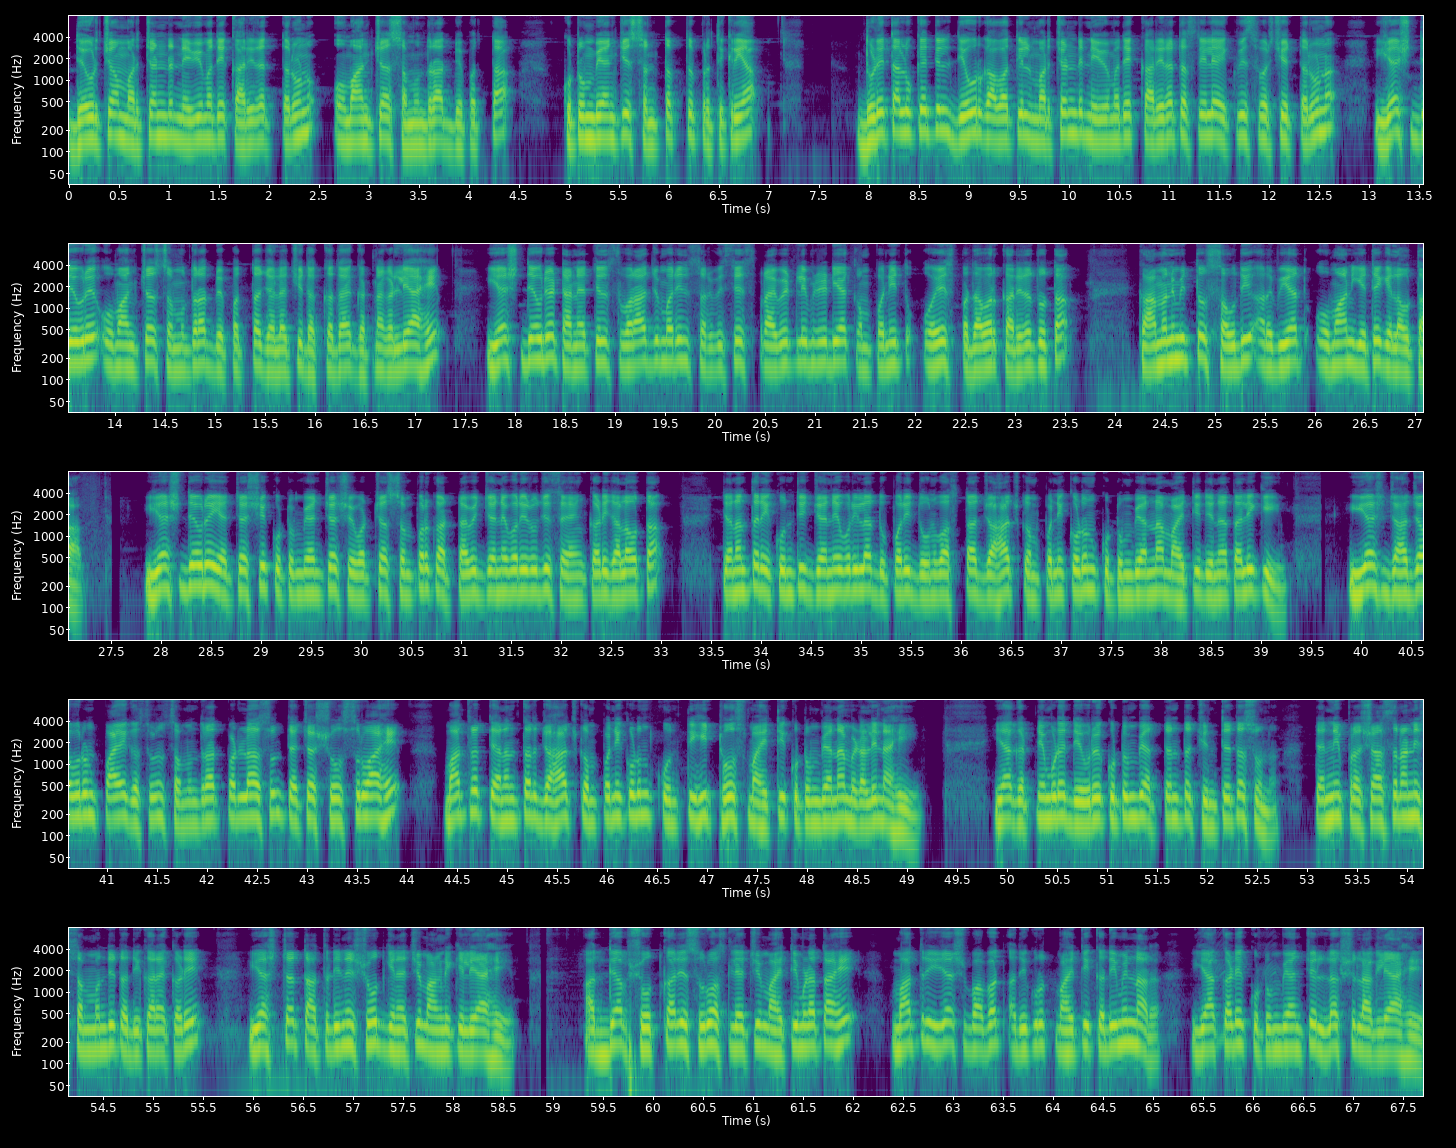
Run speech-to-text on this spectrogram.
देऊरच्या merchant नेव्हीमध्ये कार्यरत तरुण ओमानच्या समुद्रात बेपत्ता कुटुंबियांची संतप्त प्रतिक्रिया. धुळे तालुक्यातील देऊर गावातील मर्चंट नेव्हीमध्ये कार्यरत असलेल्या एकवीस वर्षीय तरुण यश देवरे ओमानच्या समुद्रात बेपत्ता झाल्याची धक्कादायक घटना घडली आहे. यश देवरे ठाण्यातील Swaraj marine services private limited या कंपनीत ओ एस पदावर कार्यरत होता. कामानिमित्त सौदी अरेबियात ओमान येथे गेला होता. यश देवरे याच्याशी कुटुंबियांच्या शेवटचा संपर्क अठ्ठावीस जानेवारी रोजी सायंकाळी झाला होता. त्यानंतर एकोणतीस जानेवारीला दुपारी दोन वाजता जहाज कंपनीकडून कुटुंबियांना माहिती देण्यात आली की यश जहाजावरून पाय घसरून समुद्रात पडला असून त्याचा शोध सुरू आहे. मात्र त्यानंतर जहाज कंपनीकडून कोणतीही ठोस माहिती कुटुंबियांना मिळाली नाही. या घटनेमुळे देवरे कुटुंबीय अत्यंत चिंतेत असून त्यांनी प्रशासन आणि संबंधित अधिकाऱ्याकडे यशच्या तातडीने शोध घेण्याची मागणी केली आहे. अद्याप शोधकार्य सुरू असल्याची माहिती मिळत आहे. मात्र यशबाबत अधिकृत माहिती कधी मिळणार याकडे कुटुंबियांचे लक्ष लागले आहे.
